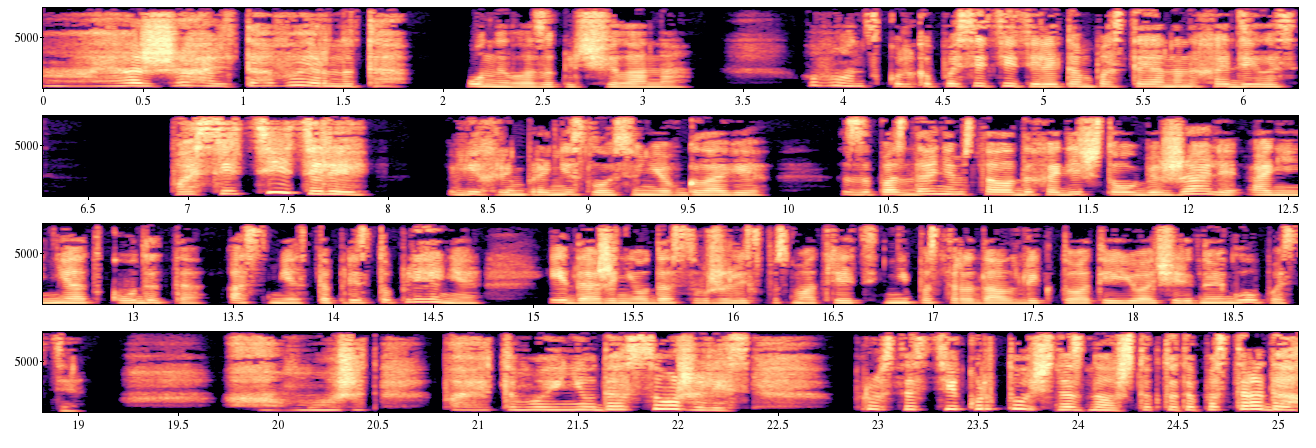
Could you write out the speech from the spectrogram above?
«Ай, а жаль, таверну-то!» — уныло заключила она. «Вон сколько посетителей там постоянно находилось!» «Посетителей!» — вихрем пронеслось у нее в голове. С запозданием стало доходить, что убежали они не откуда-то, а с места преступления, и даже не удосужились посмотреть, не пострадал ли кто от ее очередной глупости. «А может, поэтому и не удосужились? Просто Стикур точно знал, что кто-то пострадал!»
